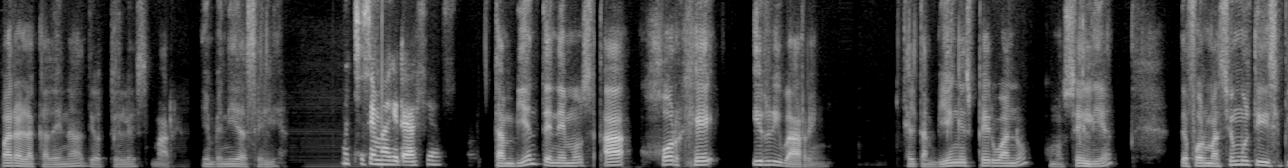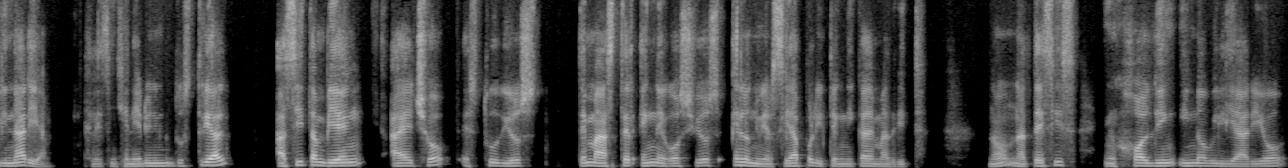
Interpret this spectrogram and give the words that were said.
para la cadena de hoteles Mar. Bienvenida, Celia. Muchísimas gracias. También tenemos a Jorge Irribarren. Él también es peruano, como Celia, de formación multidisciplinaria. Él es ingeniero industrial. Así también ha hecho estudios de máster en negocios en la Universidad Politécnica de Madrid, ¿no? Una tesis en holding inmobiliario.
